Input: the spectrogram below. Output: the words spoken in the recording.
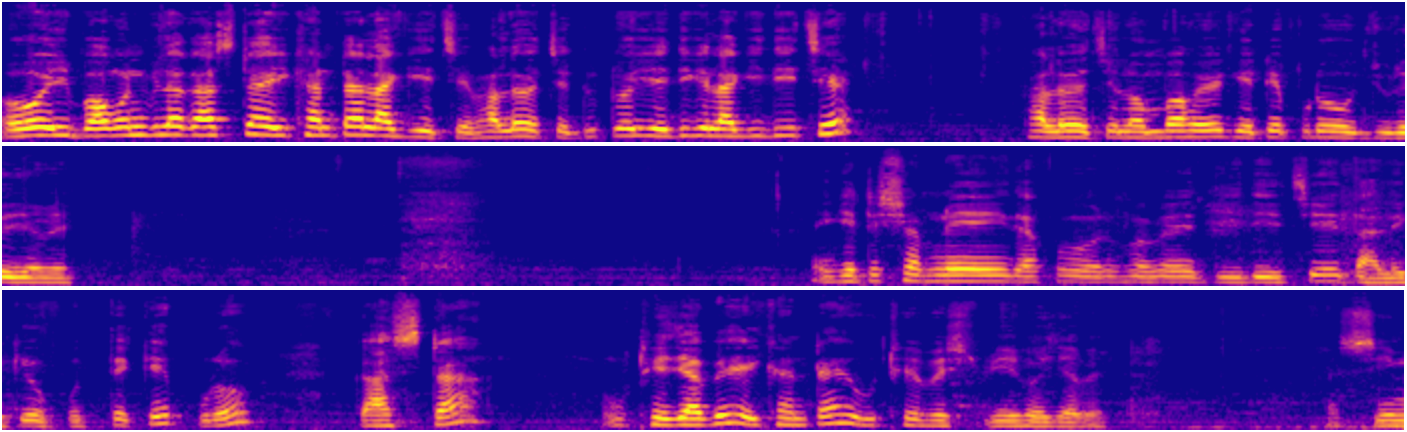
ওই বগনবিলা গাছটা এইখানটা লাগিয়েছে, ভালো হয়েছে। দুটোই এদিকে লাগিয়ে দিয়েছে, ভালো হয়েছে। লম্বা হয়ে গেটে পুরো জুড়ে যাবে। এই গেটের সামনে দেখো ওরভাবে দিয়ে দিয়েছে, তাহলে কি ওপর থেকে পুরো গাছটা উঠে যাবে? এইখানটায় উঠে বেশ ইয়ে হয়ে যাবে। আর সিম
